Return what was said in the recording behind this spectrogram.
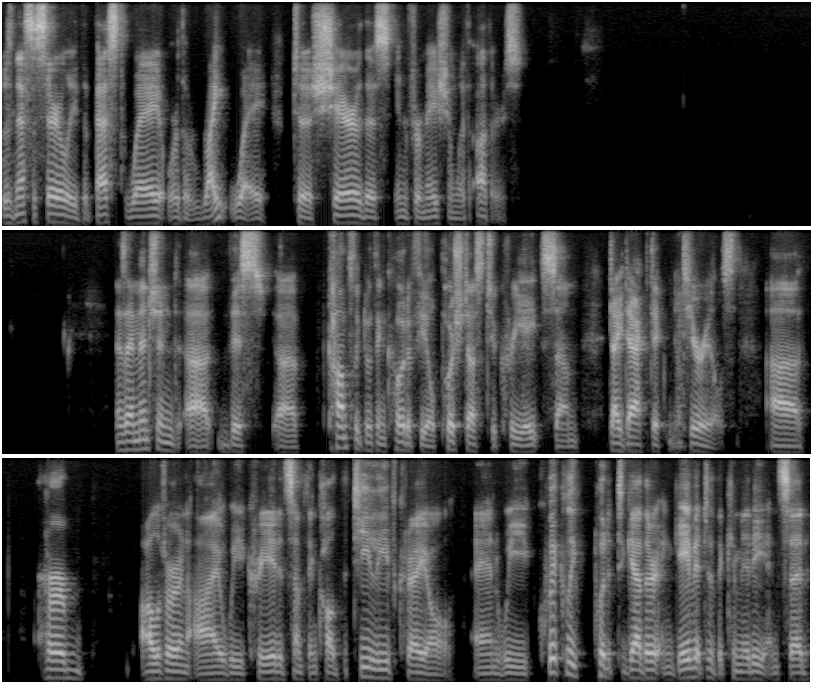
was necessarily the best way or the right way to share this information with others. As I mentioned, uh, this uh, conflict within CODOFIL pushed us to create some didactic materials. Uh, Herb, Oliver, and I, we created something called the Ti Liv Creole, and we quickly put it together and gave it to the committee and said,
